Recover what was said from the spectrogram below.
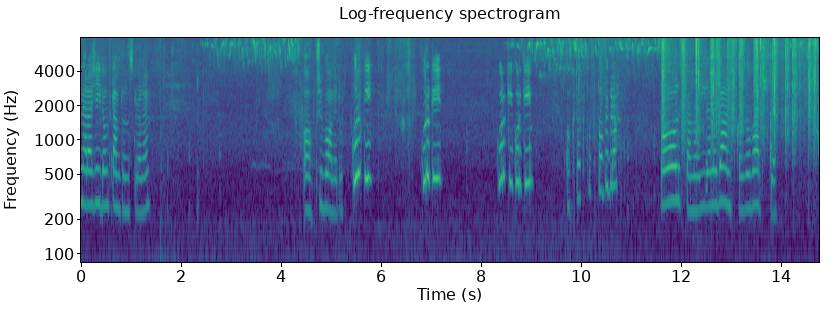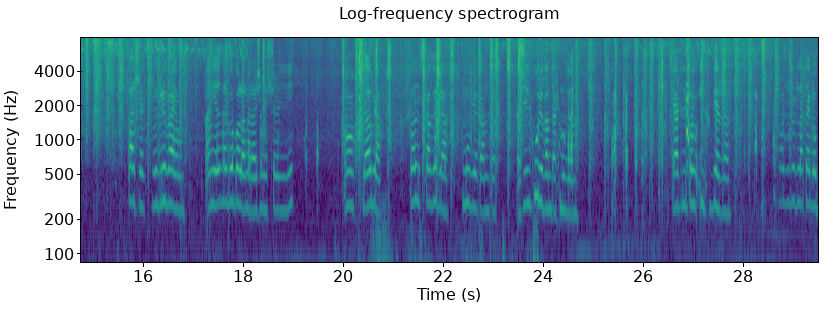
Na razie idą w tamtą stronę. O, przywołamy tu. Kurki! Kurki! Kurki, kurki! O, kto, kto, kto wygra? Polska, no i elegancko, zobaczcie. Patrz jak wygrywają. Ani jednego gola na razie nie strzelili. O, dobra. Polska wygra. Mówię wam to. Znaczy góry wam tak mówią. Ja tylko ich wierzę. Może, że dlatego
